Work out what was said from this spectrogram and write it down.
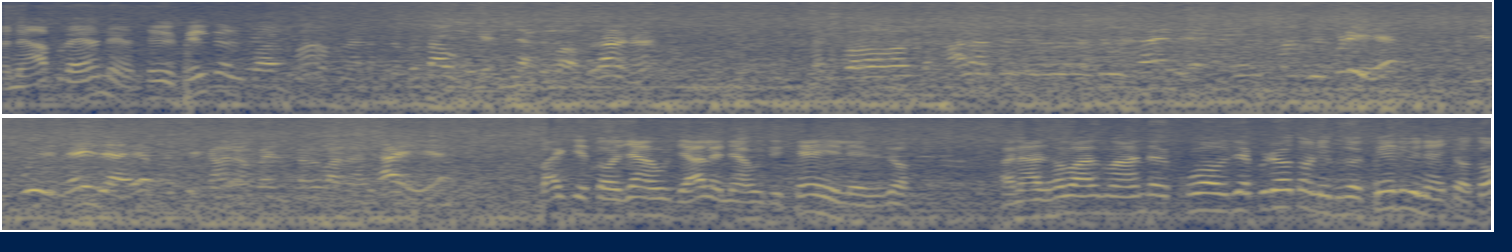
અને આપણે એને સેવી ફિલ્ટર બાદમાં બતાવું કે ડબ્બા ભરાણા. પૂરી થઈ જાય પછી ગાણા બંધ કરવાના થાય છે બાકી તો જ્યાં સુધી હાલે ત્યાં સુધી ખેંચી લેવી, જો. અને આ સવારમાં અંદર કુવો જે પીડ્યો હતો ને એ બધો ફેરવી નાખ્યો હતો.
